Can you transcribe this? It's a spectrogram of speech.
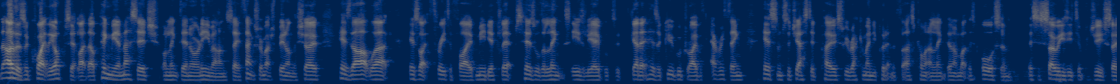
the others are quite the opposite. Like they'll ping me a message on LinkedIn or an email and say, "Thanks very much for being on the show. Here's the artwork. Here's like three to five media clips. Here's all the links, easily able to get it. Here's a Google Drive with everything. Here's some suggested posts. We recommend you put it in the first comment on LinkedIn. I'm like, this awesome. This is so easy to produce. So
